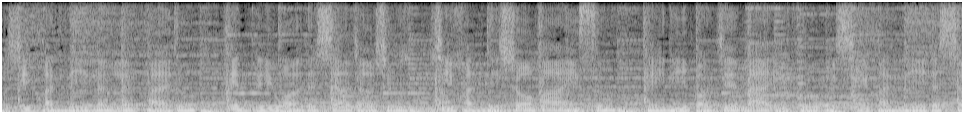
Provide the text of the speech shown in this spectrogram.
我喜欢你冷冷态度，面对我的小招数。喜欢你说话语速，陪你逛街买衣服。我喜欢。你的小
